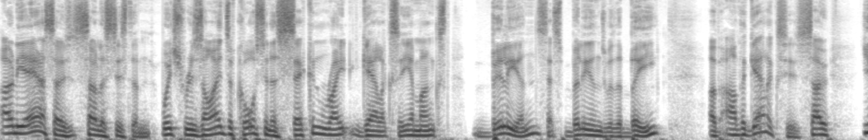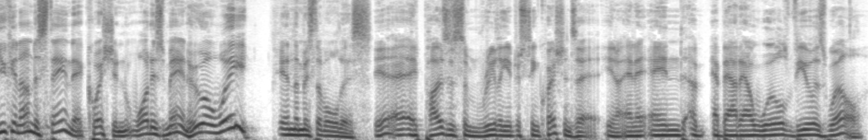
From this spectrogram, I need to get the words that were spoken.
only our solar system, which resides, of course, in a second rate galaxy amongst billions, that's billions with a B, of other galaxies. So you can understand that question what is man? Who are we? in the midst of all this? Yeah, it poses some really interesting questions, uh, you know, and and uh, about our worldview as well.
